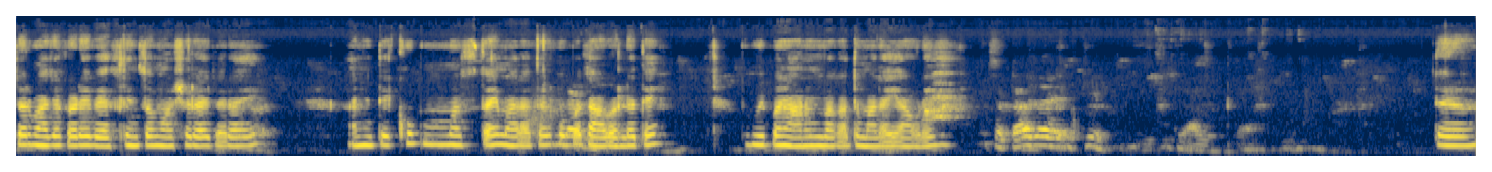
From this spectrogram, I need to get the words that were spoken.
तर माझ्याकडे वॅसलिनचं मॉइश्चरायझर आहे आणि ते खूप मस्त आहे. मला तर खूपच आवडलं ते. तुम्ही पण आणून बघा तुम्हालाही आवडेल. तर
